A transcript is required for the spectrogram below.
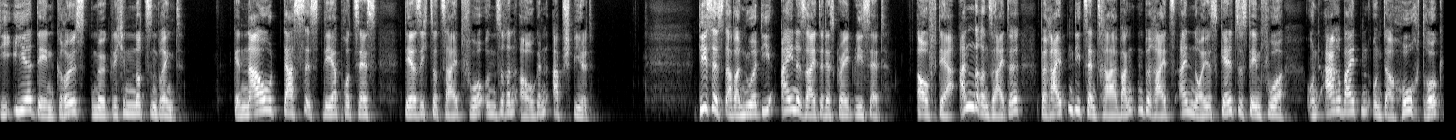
die ihr den größtmöglichen Nutzen bringt. Genau das ist der Prozess, der sich zurzeit vor unseren Augen abspielt. Dies ist aber nur die eine Seite des Great Reset. Auf der anderen Seite bereiten die Zentralbanken bereits ein neues Geldsystem vor und arbeiten unter Hochdruck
